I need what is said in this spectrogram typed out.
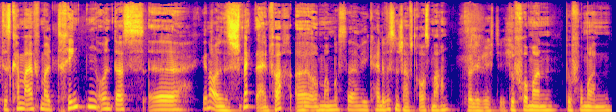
das, kann man einfach mal trinken und das, äh, genau, und es schmeckt einfach äh, und man muss da irgendwie keine Wissenschaft draus machen, Völlig richtig. bevor man, bevor man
